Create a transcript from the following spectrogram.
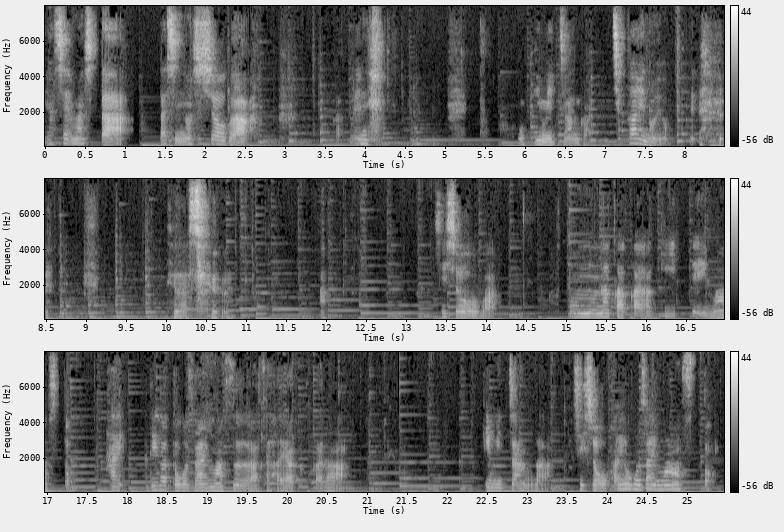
いらっしゃいました。私の師匠が勝手におきみちゃんが近いのよっててらっしゃいます。あ、師匠は布団の中から聞いていますと。はい、ありがとうございます。朝早くから。きみちゃんが師匠おはようございますと。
